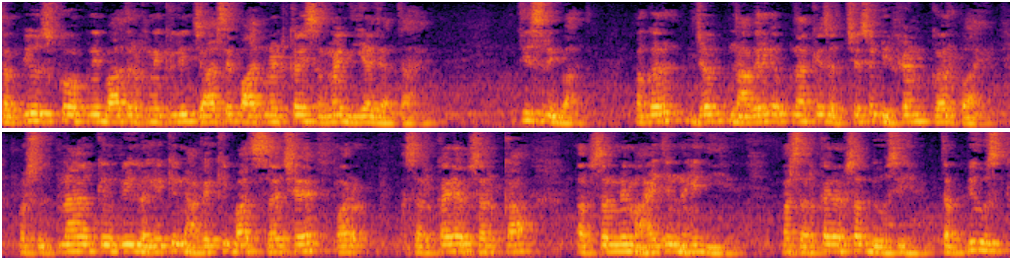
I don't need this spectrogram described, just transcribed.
तब भी उसको अपनी बात रखने के लिए चार से पाँच मिनट का ही समय दिया जाता है। तीसरी बात, अगर जब नागरिक अपना केस अच्छे से डिफेंड कर पाए और सूचना के भी लगे कि नागरिक की बात सच है और सरकारी अफसर का, अफसर ने माहिती नहीं दी है और सरकारी अफसर दोषी है, तब भी उस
